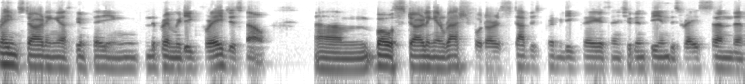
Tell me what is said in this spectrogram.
Raheem Sterling, has been playing in the Premier League for ages now. Um, both Sterling and Rashford are established Premier League players and shouldn't be in this race. And uh,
